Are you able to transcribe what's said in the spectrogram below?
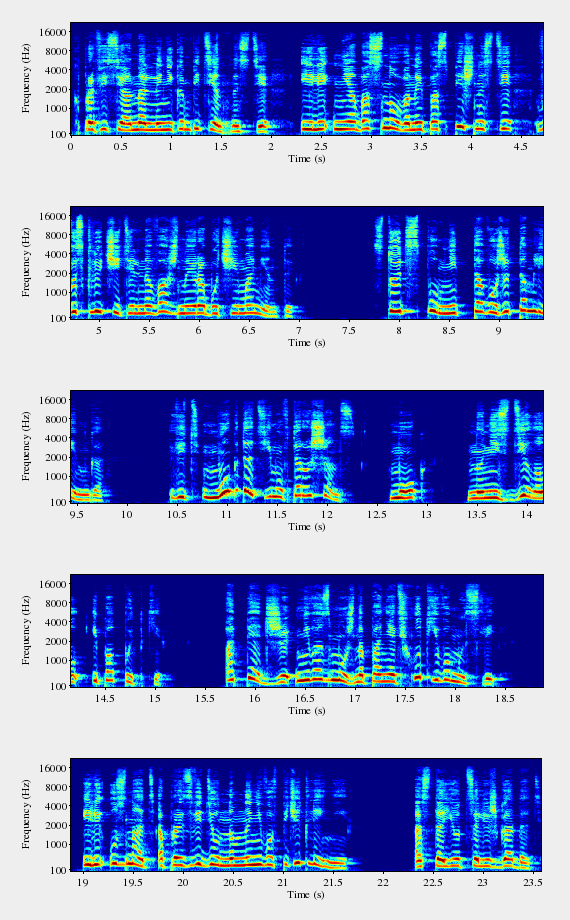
к профессиональной некомпетентности или необоснованной поспешности в исключительно важные рабочие моменты. Стоит вспомнить того же Тамлинга. Ведь мог дать ему второй шанс? Мог, но не сделал и попытки – Опять же, невозможно понять ход его мыслей или узнать о произведенном на него впечатлении. Остается лишь гадать.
